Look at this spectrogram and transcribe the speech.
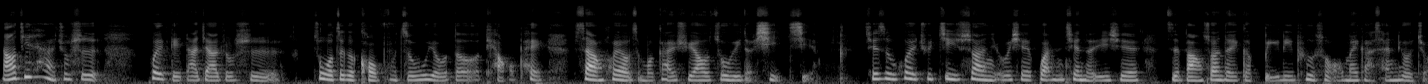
然后接下来就是会给大家就是。做这个口服植物油的调配上会有什么该需要注意的细节？其实会去计算有一些关键的一些脂肪酸的一个比例，譬如说 Omega 三六九，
